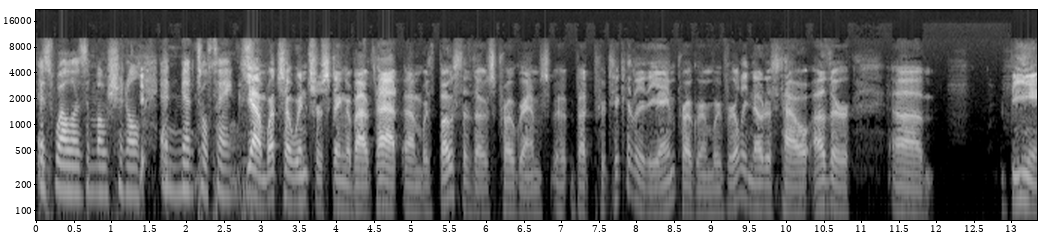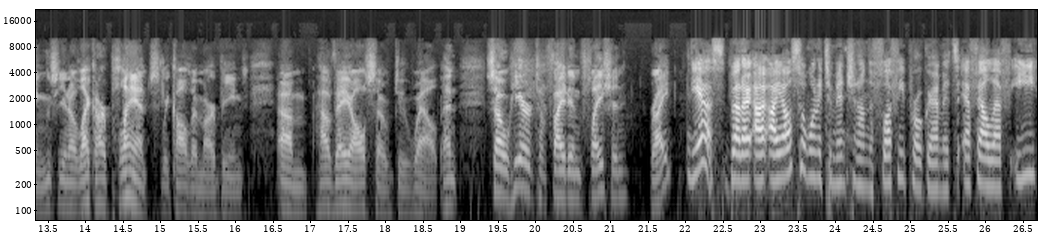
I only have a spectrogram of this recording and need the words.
as well as emotional and mental things. Yeah, and what's so interesting about that um, with both of those programs, uh, but particularly the AIM program, we've really noticed how other um, beings, you know, like our plants, we call them our beings, um, how they also do well. And so here to fight inflation, right? Yes, but I, I also wanted to mention on the Fluffy program, it's flfe.net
